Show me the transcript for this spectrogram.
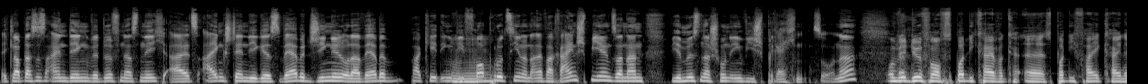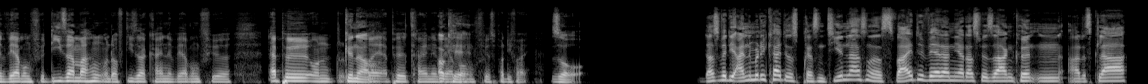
ich glaube, das ist ein Ding, wir dürfen das nicht als eigenständiges Werbejingle oder Werbepaket irgendwie Mhm. vorproduzieren und einfach reinspielen, sondern wir müssen das schon irgendwie sprechen. So, ne? Und wir dürfen auf Spotify, äh, Spotify keine Werbung für dieser machen und auf dieser keine Werbung für Apple und Genau. bei Apple keine Okay. Werbung für Spotify. So. Das wäre die eine Möglichkeit, das präsentieren lassen. Und das zweite wäre dann ja, dass wir sagen könnten, alles klar,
